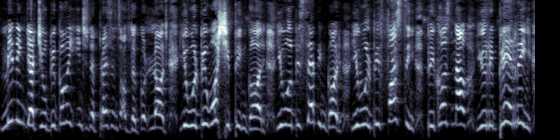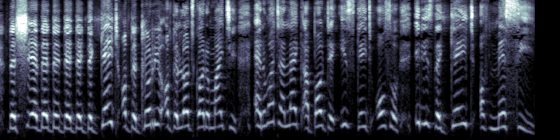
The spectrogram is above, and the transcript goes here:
meaning that you'll be going into the presence of the Lord. You will be worshiping God. You will be serving God, you will be fasting because now you're repairing the, the, the, the, the, the gate of the glory of the Lord God Almighty. And what I like about the east gate also, it is the gate of mercy.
